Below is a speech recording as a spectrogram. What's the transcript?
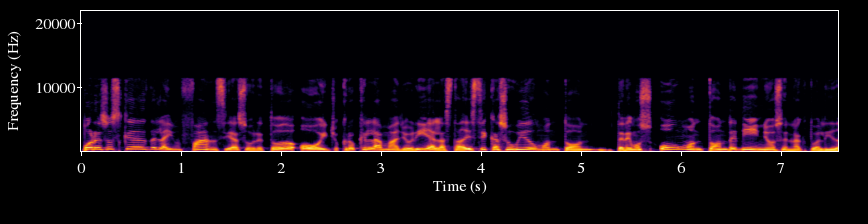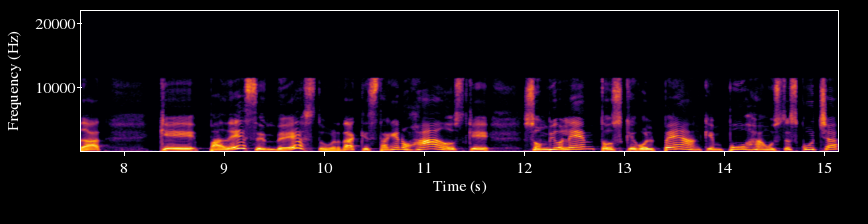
Por eso es que desde la infancia, sobre todo hoy, yo creo que la mayoría, la estadística ha subido un montón, tenemos un montón de niños en la actualidad que padecen de esto, ¿verdad? Que están enojados, que son violentos, que golpean, que empujan. Usted escucha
